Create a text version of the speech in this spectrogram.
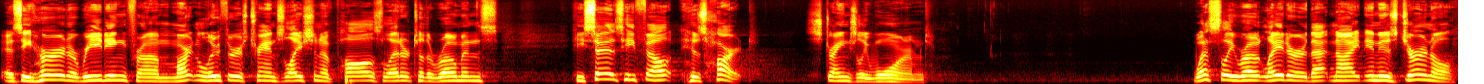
As he heard a reading from Martin Luther's translation of Paul's letter to the Romans, he says he felt his heart strangely warmed. Wesley wrote later that night in his journal,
